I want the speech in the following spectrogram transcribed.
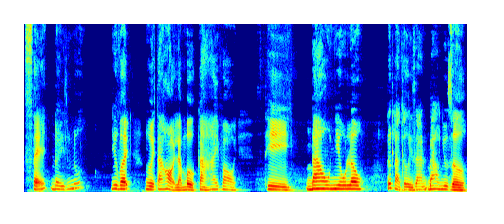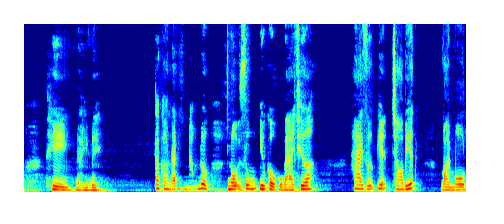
sẽ đầy nước? Như vậy, người ta hỏi là mở cả hai vòi thì bao nhiêu lâu, tức là thời gian bao nhiêu giờ thì đầy bể. Các con đã nắm được nội dung yêu cầu của bài chưa? Hai dữ kiện cho biết vòi 1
